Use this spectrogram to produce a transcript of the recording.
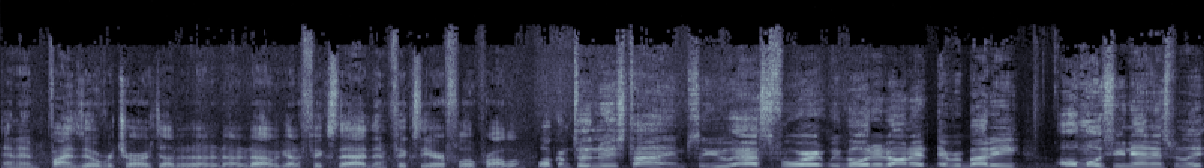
and then finds the overcharge da da da da da da. We got to fix that then fix the airflow problem. Welcome to the news time. So you asked for it. We voted on it. Everybody almost unanimously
